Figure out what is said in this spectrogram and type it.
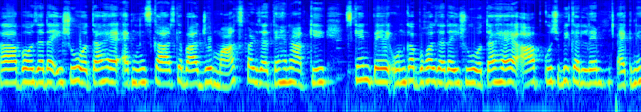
बहुत ज़्यादा इशू होता है। एक्नी स्कार्स के बाद जो मार्क्स पड़ जाते हैं ना आपकी स्किन पे, उनका बहुत ज़्यादा इशू होता है। आप कुछ भी कर लें एक्नी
